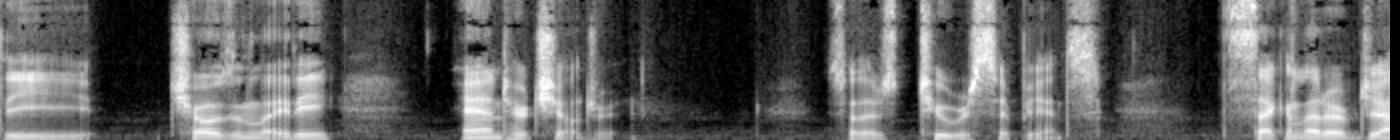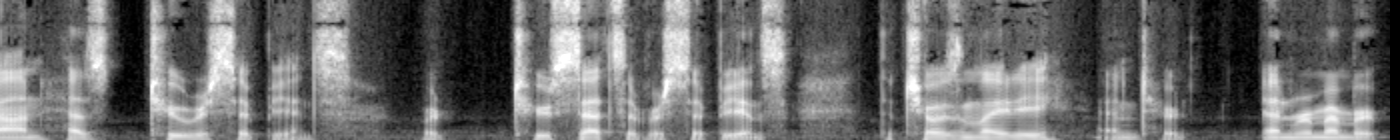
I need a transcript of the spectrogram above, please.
the chosen lady and her children. So there's two recipients. The second letter of John has two recipients or two sets of recipients. The chosen lady and her and remember,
